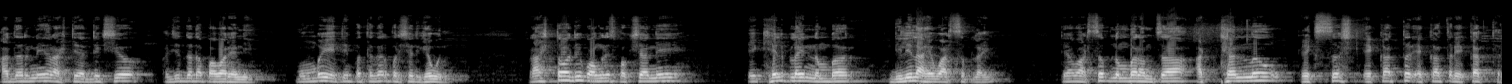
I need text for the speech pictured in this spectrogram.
आदरणीय राष्ट्रीय अध्यक्ष अजितदादा पवार यांनी मुंबई येथे पत्रकार परिषद घेऊन राष्ट्रवादी काँग्रेस पक्षाने एक हेल्पलाईन नंबर दिलेला आहे व्हॉट्सअप लाईन त्या व्हॉट्सअप नंबर आमचा अठ्ठ्याण्णव एकसष्ट एकाहत्तर एकाहत्तर एकाहत्तर.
